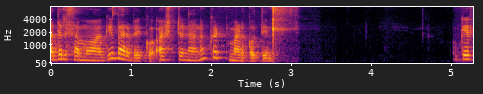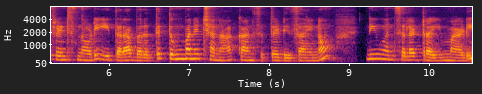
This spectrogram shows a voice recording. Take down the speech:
ಅದರ ಸಮವಾಗಿ ಬರಬೇಕು. ಅಷ್ಟು ನಾನು ಕಟ್ ಮಾಡ್ಕೋತೀನಿ. ಓಕೆ ಫ್ರೆಂಡ್ಸ್ ನೋಡಿ ಈ ಥರ ಬರುತ್ತೆ. ತುಂಬಾ ಚೆನ್ನಾಗಿ ಕಾಣಿಸುತ್ತೆ ಡಿಸೈನು. ನೀವು ಒಂದ್ಸಲ ಟ್ರೈ ಮಾಡಿ.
